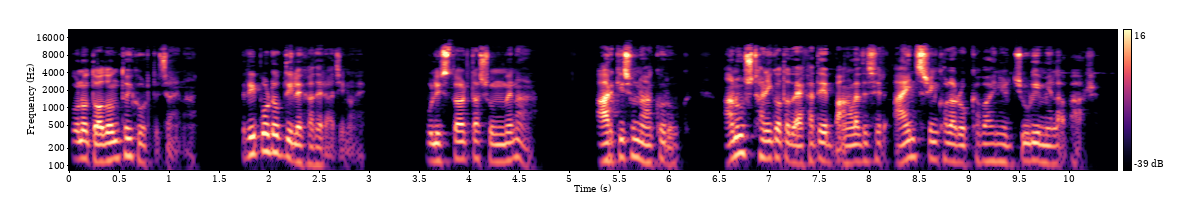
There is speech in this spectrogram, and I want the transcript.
কোনো তদন্তই করতে চায় না। রিপোর্ট অব্দি লেখাতে রাজি নয়। পুলিশ তো আর তা শুনবে না। আর কিছু না করুক, আনুষ্ঠানিকতা দেখাতে বাংলাদেশের আইন শৃঙ্খলা রক্ষা বাহিনীর জুড়ি মেলা ভার।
